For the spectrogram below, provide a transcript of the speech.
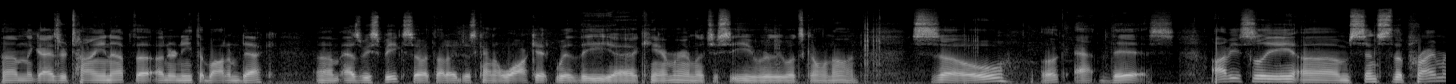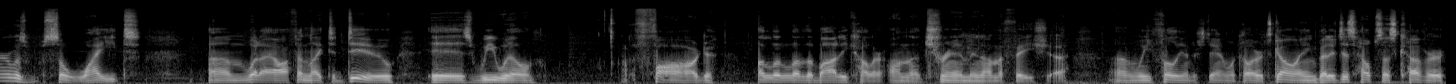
Um, the guys are tying up the underneath the bottom deck um, as we speak, so I thought I'd just kind of walk it with the uh, camera and let you see really what's going on. So, look at this. Obviously, um, since the primer was so white, um, what I often like to do is we will fog a little of the body color on the trim and on the fascia. Um, we fully understand what color it's going, but it just helps us cover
